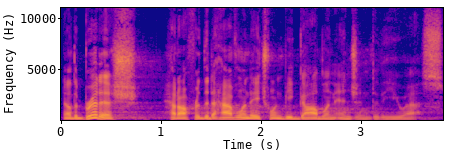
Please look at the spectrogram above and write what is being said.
Now, the British had offered the de Havilland H 1B Goblin engine to the U.S.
